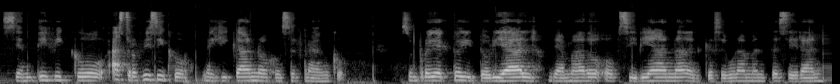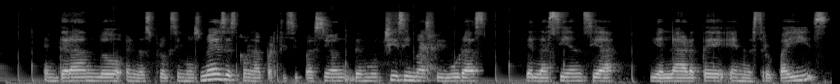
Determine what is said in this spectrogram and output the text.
científico astrofísico mexicano José Franco. Es un proyecto editorial llamado Obsidiana, del que seguramente se irán enterando en los próximos meses con la participación de muchísimas figuras de la ciencia y el arte en nuestro país.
